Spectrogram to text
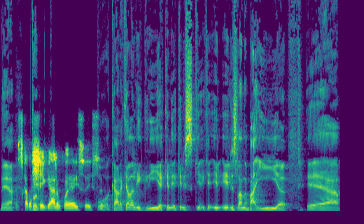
Né? Os caras Todo... chegaram com é isso aí. Pô, cara, aquela alegria, aquele, aqueles, eles lá na Bahia. É,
